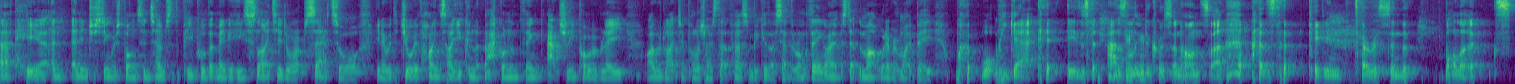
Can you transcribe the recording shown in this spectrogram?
uh, hear an, an interesting response in terms of the people that maybe he's slighted or upset, or you know, with the joy of hindsight, you can look back on and think, actually, probably I would like to apologise to that person because I said the wrong thing, I overstepped the mark, whatever it might be. What we get is as ludicrous an answer as kicking terrorists in the bollocks.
